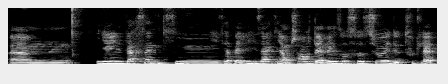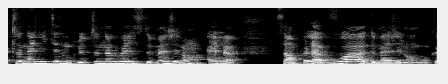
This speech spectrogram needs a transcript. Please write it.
Il y a une personne qui s'appelle Lisa qui est en charge des réseaux sociaux et de toute la tonalité, donc le tone of voice de Magellan. Elle, c'est un peu la voix de Magellan. Donc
